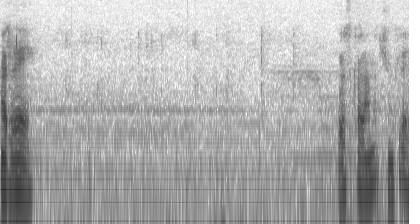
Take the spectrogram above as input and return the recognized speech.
Ha R. Burası karanlık çünkü de.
